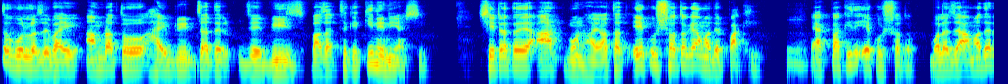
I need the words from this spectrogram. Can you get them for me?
তো বলল যে, ভাই, আমরা তো হাইব্রিড জাতের যে বীজ বাজার থেকে কিনে নিয়ে আসি, সেটাতে আট মন হয়, অর্থাৎ একুশ শতকে আমাদের পাখি। এক পাখি একুশ শতক। বলে যে আমাদের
